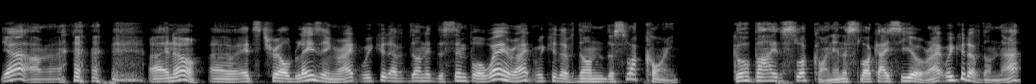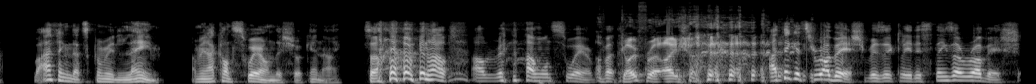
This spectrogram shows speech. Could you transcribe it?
Yeah, I know. Uh, it's trailblazing, right? We could have done it the simple way, right? We could have done the Slock coin. Go buy the Slock coin in a Slock ICO, right? We could have done that. But I think that's going to be lame. I mean, I can't swear on this show, can I? So I mean, I'll, I'll I won't swear, but go for it. I, I think it's rubbish. Basically, these things are rubbish.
